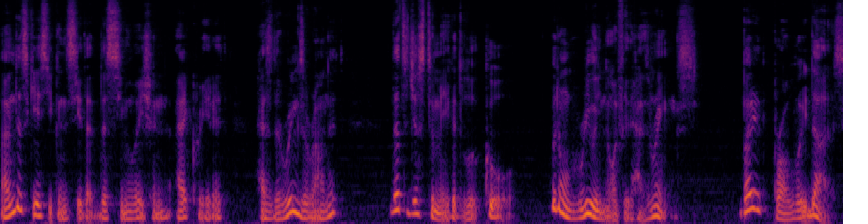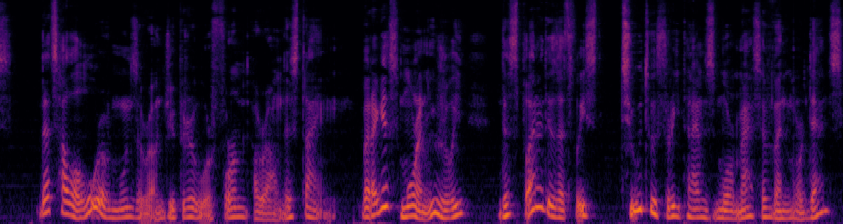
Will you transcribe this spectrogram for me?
Now in this case you can see that this simulation I created has the rings around it, that's just to make it look cool. We don't really know if it has rings. But it probably does. That's how a lot of moons around Jupiter were formed around this time. But I guess more unusually, this planet is at least 2 to 3 times more massive and more dense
